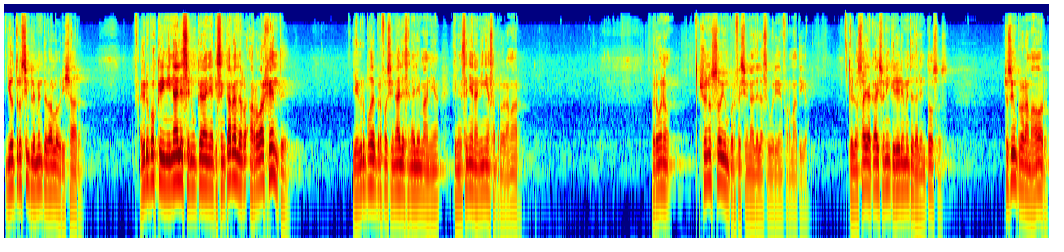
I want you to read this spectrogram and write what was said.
y otros simplemente verlo brillar. Hay grupos criminales en Ucrania que se encargan de robar gente y hay grupos de profesionales en Alemania que le enseñan a niñas a programar. Pero bueno, yo no soy un profesional de la seguridad informática, que los hay acá y son increíblemente talentosos. Yo soy un programador,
